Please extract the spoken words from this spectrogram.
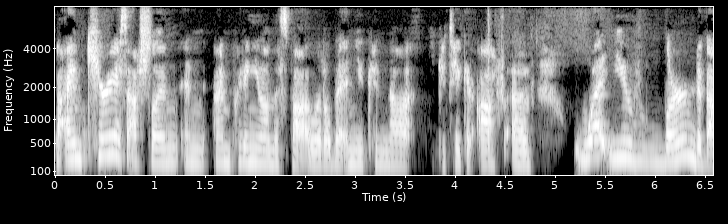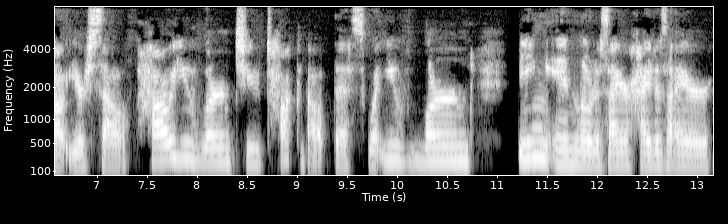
but I'm curious, Ashlynn, and I'm putting you on the spot a little bit, and you cannot you can take it off of what you've learned about yourself, how you've learned to talk about this, what you've learned being in low desire, high desire,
